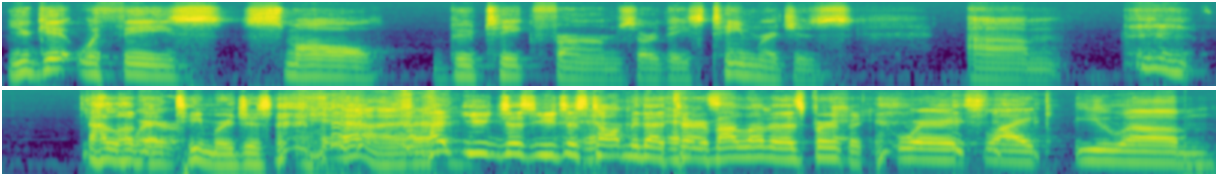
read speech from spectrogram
you get with these small boutique firms or these teamridges. Um, I love Where- that team ridges. Yeah. you just you just taught me that term. I love it. That's perfect. where it's like you um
